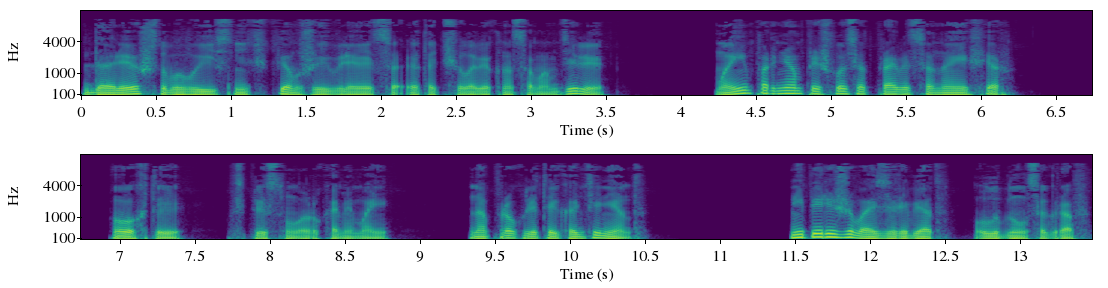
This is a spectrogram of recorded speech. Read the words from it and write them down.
Далее, чтобы выяснить, кем же является этот человек на самом деле, моим парням пришлось отправиться на эфир. «Ох ты!» — всплеснула руками Май. «На проклятый континент!» «Не переживай за ребят», — улыбнулся граф.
